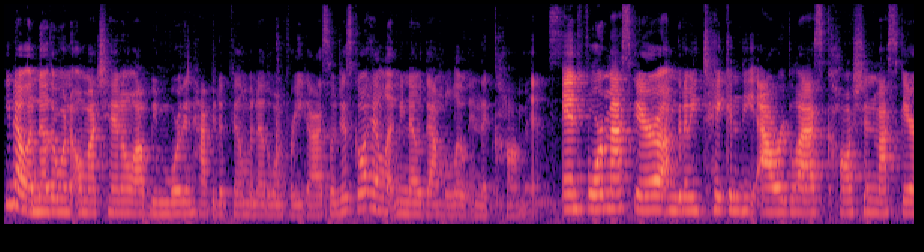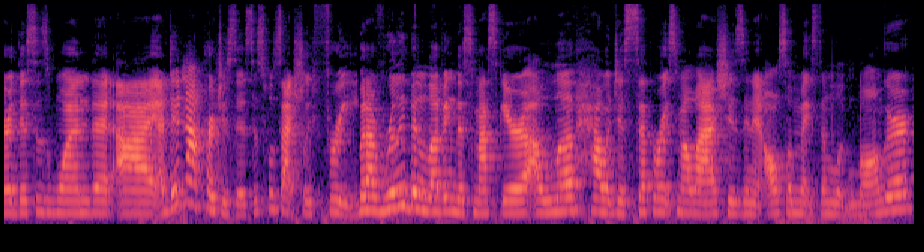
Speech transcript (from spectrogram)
you know another one on my channel I'll be more than happy to film another one for you guys. So just go ahead and let me know down below in the comments. And for mascara I'm gonna be taking the Hourglass Caution mascara. This is one that I I did not purchase this. This was actually free. But I've really been loving this mascara. I love how it just separates my lashes and it also makes them look longer.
